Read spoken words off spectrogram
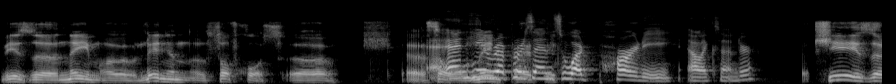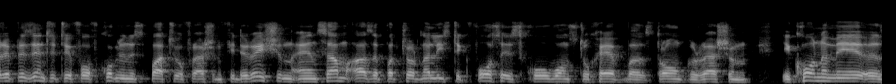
with the name uh, Lenin Sovkhoz. Uh, uh, so and he represents party. what party, Alexander? He is a representative of Communist Party of Russian Federation and some other paternalistic forces who wants to have a strong Russian economy,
